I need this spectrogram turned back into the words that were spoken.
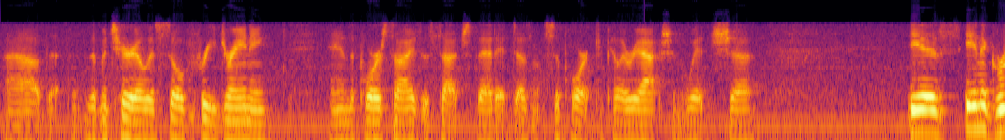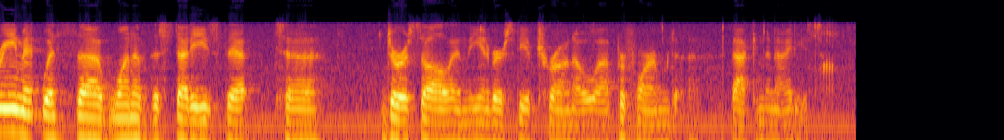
Uh, the, the, material is so free draining and the pore size is such that it doesn't support capillary action which uh, is in agreement with uh, one of the studies that uh, Durisol and the University of Toronto uh, performed uh, back in the 90s.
